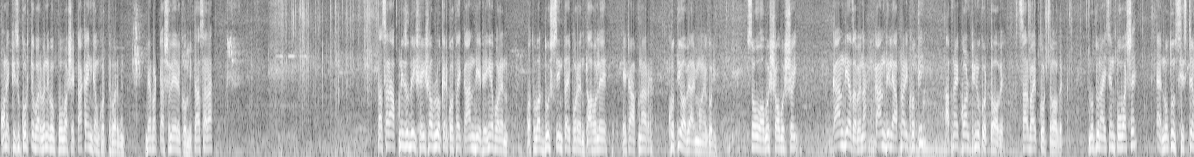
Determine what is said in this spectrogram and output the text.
অনেক কিছু করতে পারবেন এবং প্রবাসে টাকা ইনকাম করতে পারবেন। ব্যাপারটা আসলে এরকমই। তাছাড়া তাছাড়া আপনি যদি সেই সব লোকের কথায় কান দিয়ে ভেঙে পড়েন অথবা দুশ্চিন্তায় পড়েন, তাহলে এটা আপনার ক্ষতি হবে আমি মনে করি। সো অবশ্য অবশ্যই কান দেওয়া যাবে না। কান দিলে আপনারই ক্ষতি, আপনাকে কন্টিনিউ করতে হবে সারভাইভ করতে হবে। নতুন আইসেন প্রবাসে হ্যাঁ নতুন সিস্টেম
